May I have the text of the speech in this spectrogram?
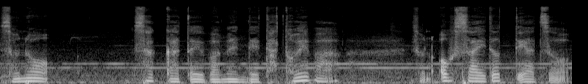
そのサッカーという場面で例えばそのオフサイドってやつを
